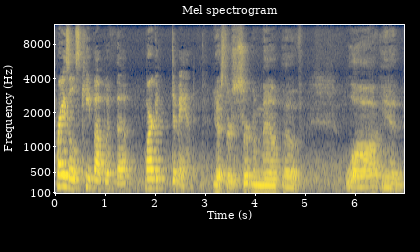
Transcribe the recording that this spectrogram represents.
appraisals keep up with the market demand. Yes, there's a certain amount of law and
